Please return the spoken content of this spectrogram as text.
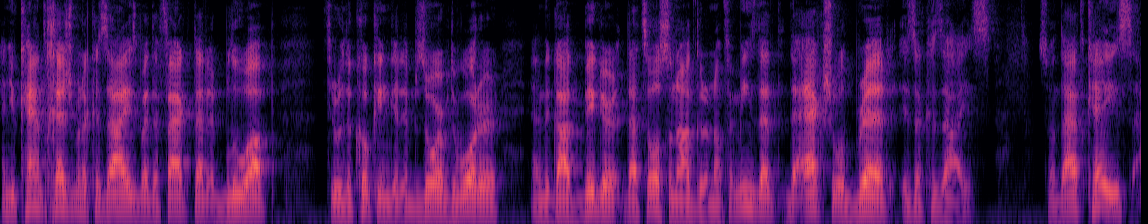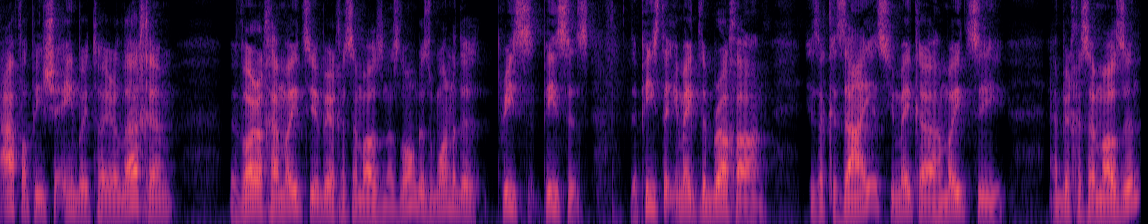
and you can't cheshbin a kazayis by the fact that it blew up through the cooking, it absorbed water, and it got bigger, that's also not good enough. It means that the actual bread is a kazais. So in that case, afal pisha lechem, as long as one of the pieces, the piece that you make the bracha on, is a kazayis, you make a hamaitzi and birchas hamazon,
